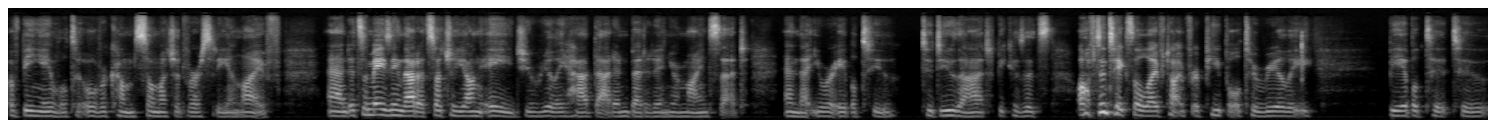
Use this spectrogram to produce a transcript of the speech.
of being able to overcome so much adversity in life. And it's amazing that at such a young age you really had that embedded in your mindset and that you were able to to do that because it's often takes a lifetime for people to really be able to to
